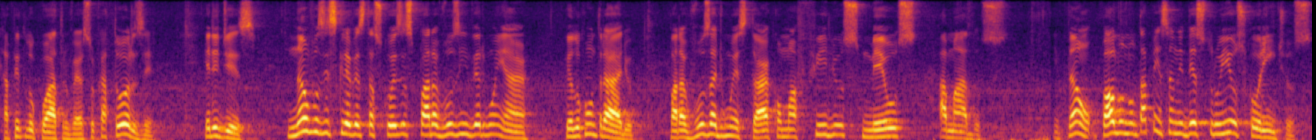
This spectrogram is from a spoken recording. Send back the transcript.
capítulo 4, verso 14, ele diz: Não vos escrevo estas coisas para vos envergonhar, pelo contrário, para vos admoestar como a filhos meus amados. Então, Paulo não está pensando em destruir os coríntios.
